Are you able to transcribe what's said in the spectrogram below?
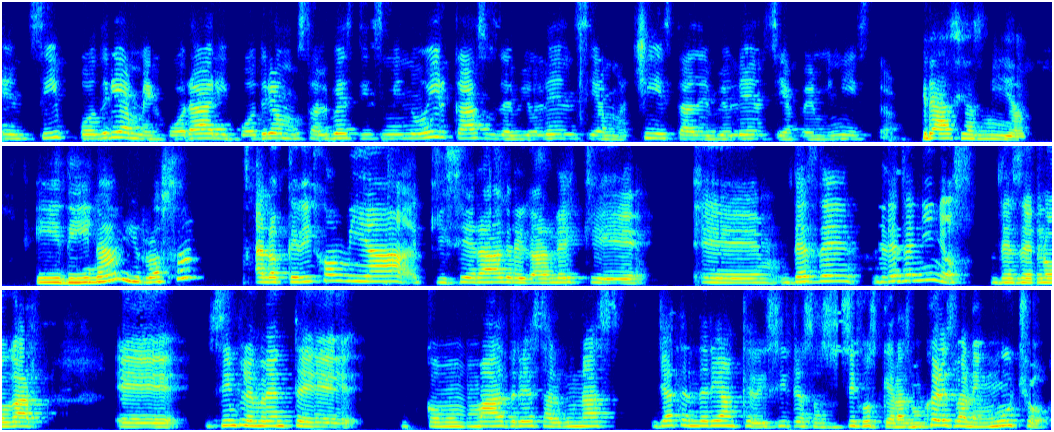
en sí podría mejorar y podríamos tal vez disminuir casos de violencia machista, de violencia feminista. Gracias, Mía. ¿Y Dina y Rosa? A lo que dijo Mía, quisiera agregarle que eh, desde, desde niños, desde el hogar. Eh, simplemente como madres, algunas ya tendrían que decirles a sus hijos que las mujeres valen mucho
